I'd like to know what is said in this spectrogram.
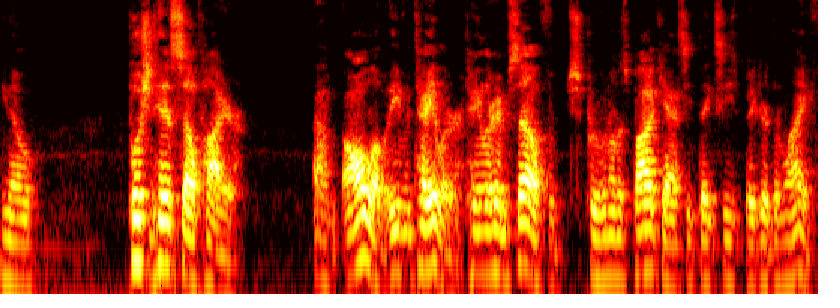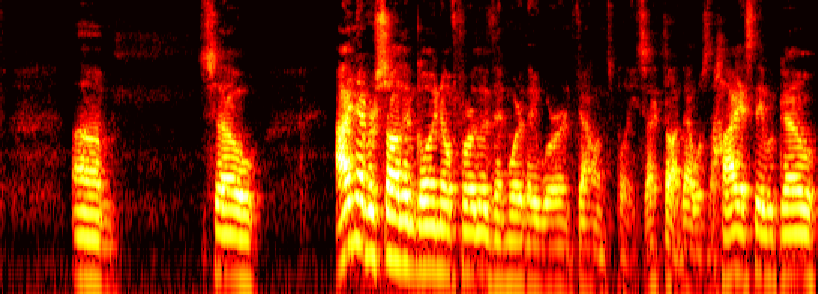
you know, pushing himself higher. Um, all of it, even Taylor, Taylor himself, just proven on his podcast, he thinks he's bigger than life. Um, so I never saw them going no further than where they were in Fallon's place. I thought that was the highest they would go.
